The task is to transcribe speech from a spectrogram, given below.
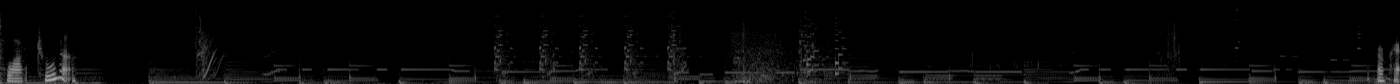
That's a lot of tuna. Okay.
